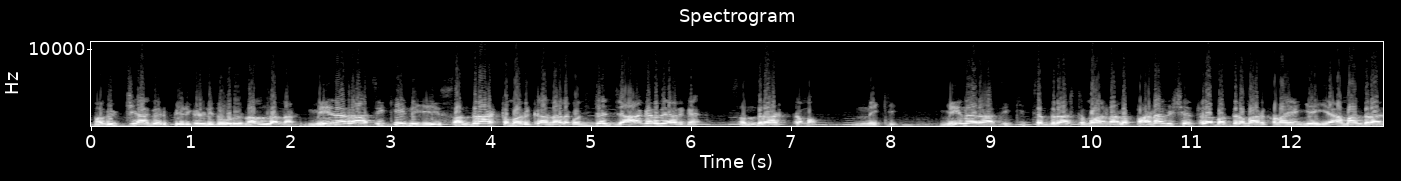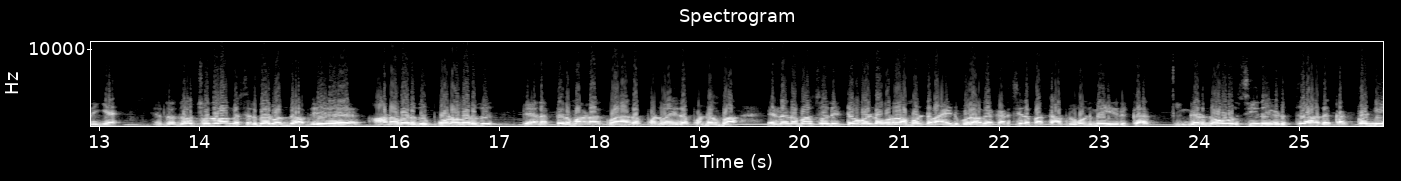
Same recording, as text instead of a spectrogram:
மகிழ்ச்சியாக இருப்பீர்கள். இது ஒரு நல்ல நாள். மீன ராசிக்கு இன்னைக்கு சந்திராஷ்டமம் இருக்கு. அதனால கொஞ்சம் ஜாகிரதையா இருங்க. சந்திராஷ்டமம் இன்னைக்கு. மீன ராசிக்கு சந்திராஷ்டமம். அதனால பண விஷயத்துல பத்திரமா இருக்கணும். எங்கேயும் ஏமாந்துடாதீங்க எதோ சொல்லுவாங்க சில பேர் வந்து அப்படியே ஆனை வருது பூனை வருது. பேனை பெருமாடாக்குவேன் அதை பண்ணுவேன் இதை பண்ணுவேன் என்னென்னமோ சொல்லிட்டு உங்கள்ட்ட ஒரு அமௌண்ட் வாங்கிட்டு போறாங்க. கடைசியில பார்த்தா அப்படி ஒண்ணுமே இருக்காது. இங்க இருந்தோ ஒரு சீனை எடுத்து அதை கட் பண்ணி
